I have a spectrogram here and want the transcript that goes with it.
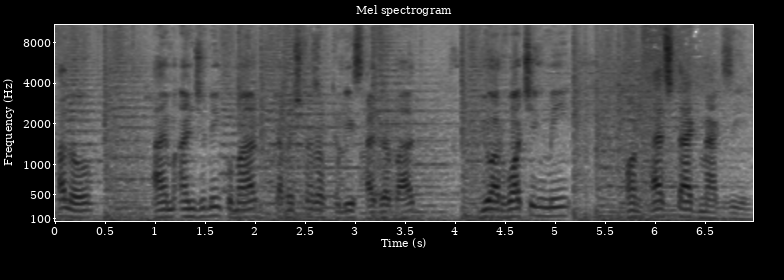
Hello, I am Anjani Kumar, Commissioner of Police Hyderabad. You are watching me on hashtag magazine.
